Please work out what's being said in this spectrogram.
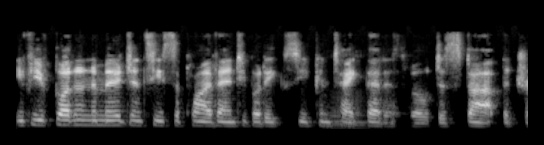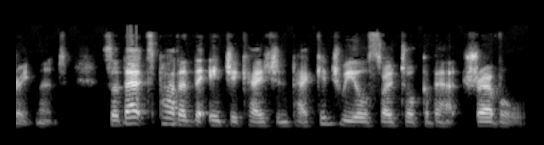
If you've got an emergency supply of antibiotics, you can take Mm. that as well to start the treatment. So that's part of the education package. We also talk about travel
